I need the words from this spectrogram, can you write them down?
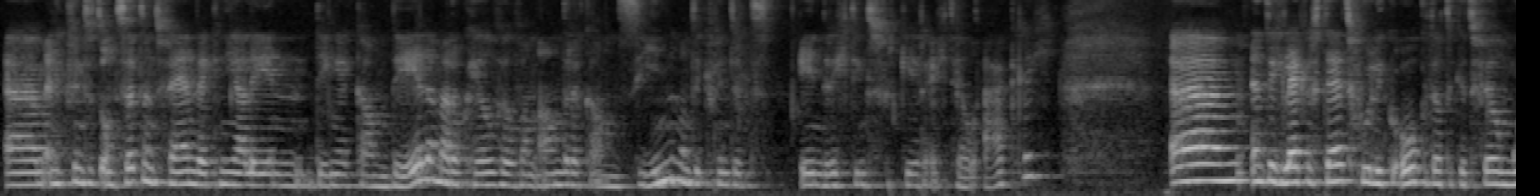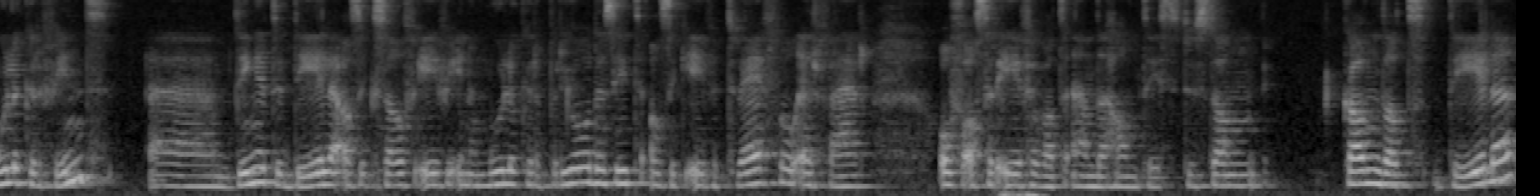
Ehm, en ik vind het ontzettend fijn dat ik niet alleen dingen kan delen, maar ook heel veel van anderen kan zien, want ik vind het eenrichtingsverkeer echt heel akelig. Um, en tegelijkertijd voel ik ook dat ik het veel moeilijker vind um, dingen te delen als ik zelf even in een moeilijkere periode zit, als ik even twijfel ervaar of als er even wat aan de hand is. Dus dan kan dat delen,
